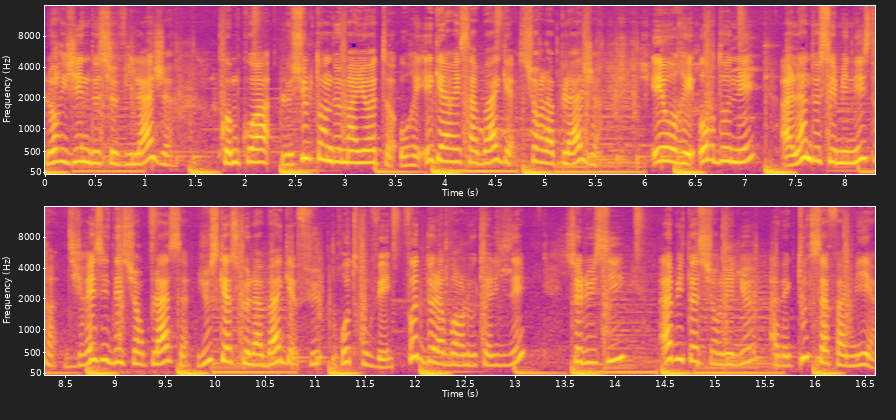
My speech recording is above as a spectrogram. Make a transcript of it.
l'origine de ce village, comme quoi le sultan de Mayotte aurait égaré sa bague sur la plage et aurait ordonné à l'un de ses ministres d'y résider sur place jusqu'à ce que la bague fût retrouvée. Faute de l'avoir localisée, celui-ci habita sur les lieux avec toute sa famille,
